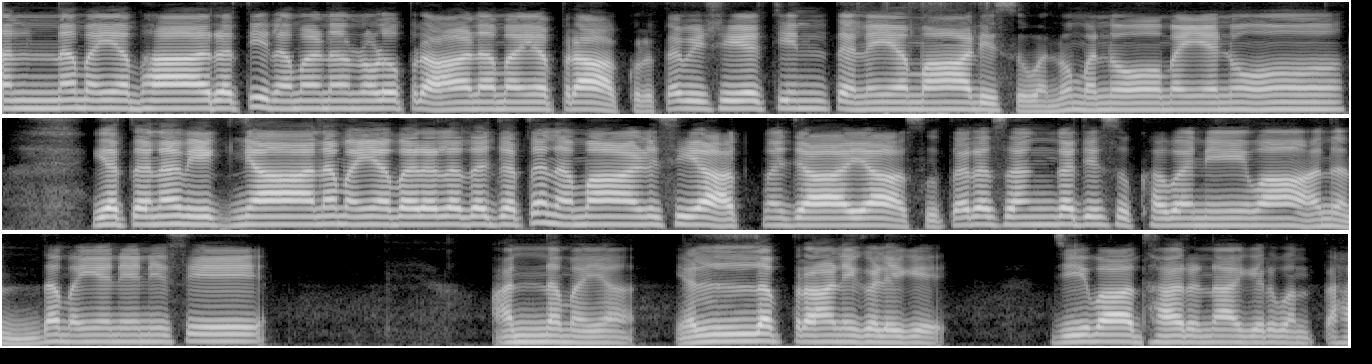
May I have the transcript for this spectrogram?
ಅನ್ನಮಯ ಭಾರತಿ ರಮಣನೊಳು ಪ್ರಾಣಮಯ ಪ್ರಾಕೃತ ವಿಷಯ ಚಿಂತನೆಯ ಮಾಡಿಸುವನು ಮನೋಮಯನು. ಯತನ ವಿಜ್ಞಾನಮಯ ಬರಲದ ಜತನ ಮಾಡಿಸಿ ಆತ್ಮಜಾಯ ಸುತರ ಸಂಗತಿ ಸುಖವನೇವ ಆನಂದಮಯ ನೆನೆಸೆ ಅನ್ನಮಯ ಎಲ್ಲ ಪ್ರಾಣಿಗಳಿಗೆ ಜೀವಾಧಾರನಾಗಿರುವಂತಹ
